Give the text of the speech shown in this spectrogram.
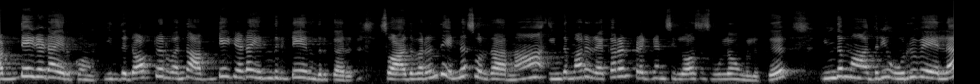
அப்டேட்டடாக இருக்கணும். இந்த டாக்டர் வந்து அப்டேட்டடாக இருந்துக்கிட்டே இருந்திருக்காரு. ஸோ அது வந்து என்ன சொல்கிறாருன்னா இந்த மாதிரி ரெக்கரண்ட் ப்ரெக்னன்சி லாசஸ் உள்ளவங்களுக்கு இந்த மாதிரி ஒருவேளை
